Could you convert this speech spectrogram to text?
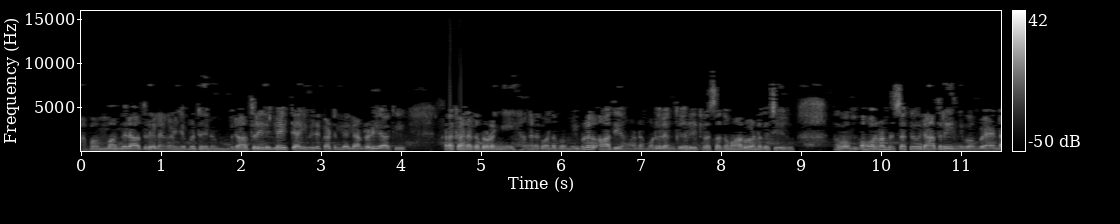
അപ്പം അന്ന് രാത്രി എല്ലാം കഴിഞ്ഞപ്പോഴത്തേനും രാത്രി ലേറ്റായി ഇവർ കട്ടിലെല്ലാം റെഡിയാക്കി കിടക്കാനൊക്കെ തുടങ്ങി അങ്ങനെയൊക്കെ വന്നപ്പം ഇവൾ ആദ്യം അങ്ങോട്ട് മുറിയിലങ്ങ് കയറി ഡ്രസ്സൊക്കെ മാറുകയൊക്കെ ചെയ്തു. അപ്പം ഓർണമെന്റ്സ് ഒക്കെ രാത്രി ഇനിയിപ്പം വേണ്ട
